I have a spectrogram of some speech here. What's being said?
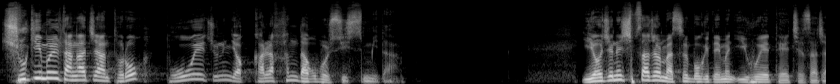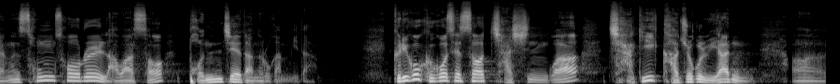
죽임을 당하지 않도록 보호해 주는 역할을 한다고 볼 수 있습니다. 이어지는 14절 말씀을 보게 되면 이후에 대제사장은 성소를 나와서 번제단으로 갑니다. 그리고 그곳에서 자신과 자기 가족을 위한 어,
